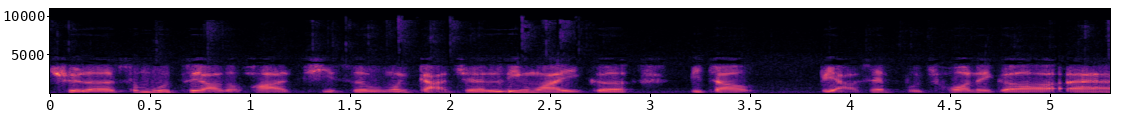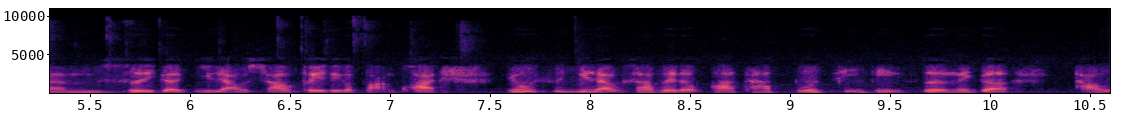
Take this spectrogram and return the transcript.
除了生物制药的话，其实我们感觉另外一个比较。表现不错，那个嗯，是一个医疗消费的一个板块。如果是医疗消费的话，它不仅仅是那个炒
